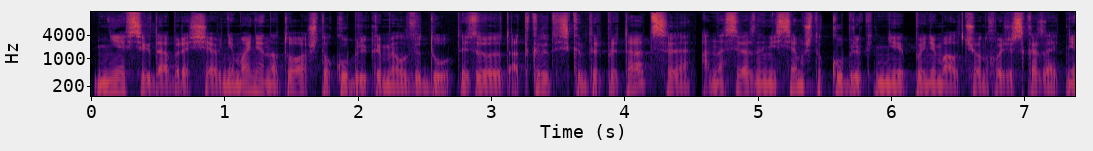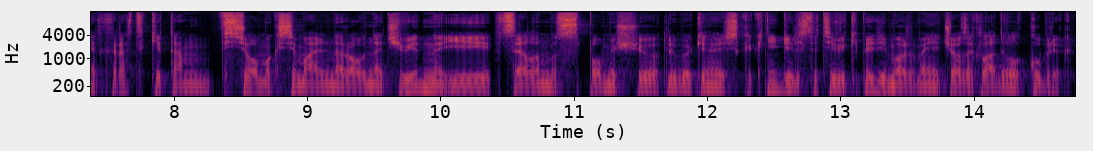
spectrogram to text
не всегда обращая внимание на то, а что Кубрик имел в виду. То есть вот открытость к интерпретации, она связана не с тем, что Кубрик не понимал, что он хочет сказать. Нет, как раз-таки там все максимально ровно очевидно, и в целом с помощью любой киновической книги или статьи Википедии можно понять, что закладывал Кубрик.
